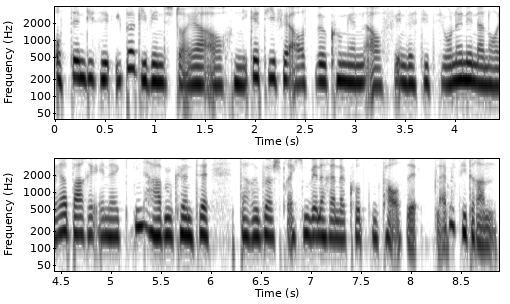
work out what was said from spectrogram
Ob denn diese Übergewinnsteuer auch negative Auswirkungen auf Investitionen in erneuerbare Energien haben könnte, darüber sprechen wir nach einer kurzen Pause. Bleiben Sie dran.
